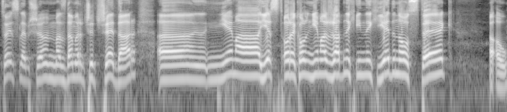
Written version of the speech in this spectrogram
Co jest lepsze, Mazdamer czy Cheddar? Eee, nie ma, jest Oracle, nie ma żadnych innych jednostek. O, -o.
